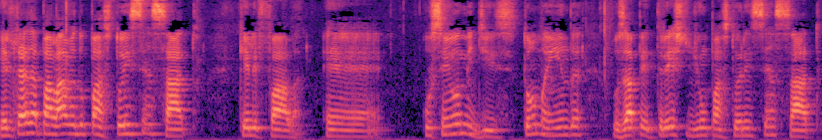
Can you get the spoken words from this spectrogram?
ele traz a palavra do pastor insensato, que ele fala: é, O Senhor me disse, toma ainda os apetrechos de um pastor insensato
